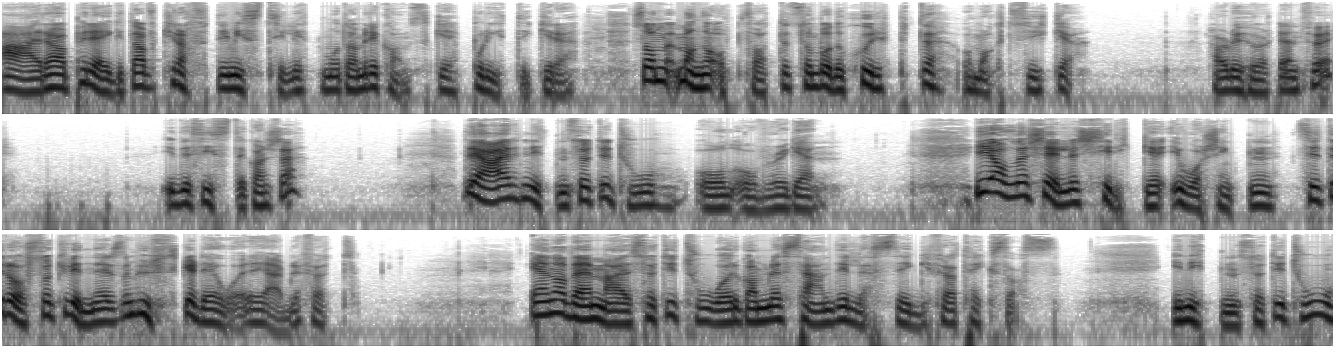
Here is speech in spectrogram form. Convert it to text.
æra preget av kraftig mistillit mot amerikanske politikere, som mange oppfattet som både korrupte og maktsyke. Har du hørt den før? I det siste, kanskje? Det er 1972 all over again. I Alle sjelers kirke i Washington sitter det også kvinner som husker det året jeg ble født. En av dem er 72 år gamle Sandy Lessig fra Texas. I 1972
